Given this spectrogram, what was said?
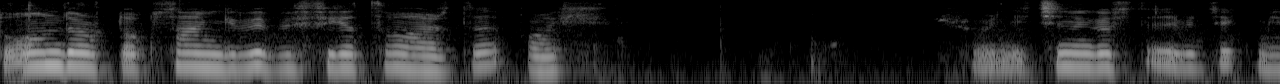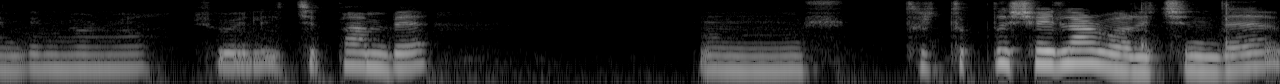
14.90 gibi bir fiyatı vardı. Ay. Şöyle içini gösterebilecek miyim bilmiyorum ya. Şöyle içi pembe. Hmm, şu tırtıklı şeyler var içinde.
